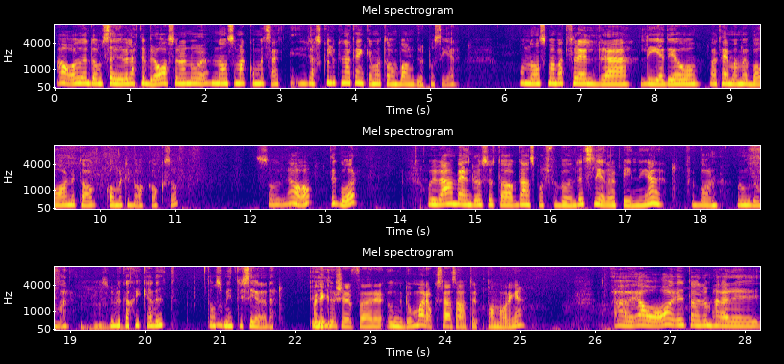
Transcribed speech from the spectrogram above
Ja, de säger väl att det är bra. Så det är några- någon som har kommit och sagt jag skulle kunna tänka mig att ta en barngrupp hos er. Och någon som har varit föräldraledig och varit hemma med barn ett tag kommer tillbaka också. Så ja, det går. Och vi använder oss av Danssportförbundets ledarutbildningar för barn och ungdomar. Så vi brukar skicka dit de som är intresserade. Har ni kurser för ungdomar också, alltså typ tonåringar? Uh, ja, utav de här eh,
